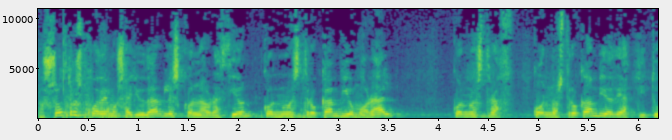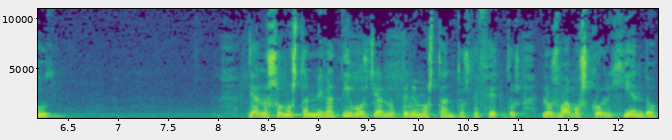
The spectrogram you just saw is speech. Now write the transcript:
Nosotros podemos ayudarles con la oración, con nuestro cambio moral, con, nuestra, con nuestro cambio de actitud, ya no somos tan negativos, ya no tenemos tantos defectos, los vamos corrigiendo.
